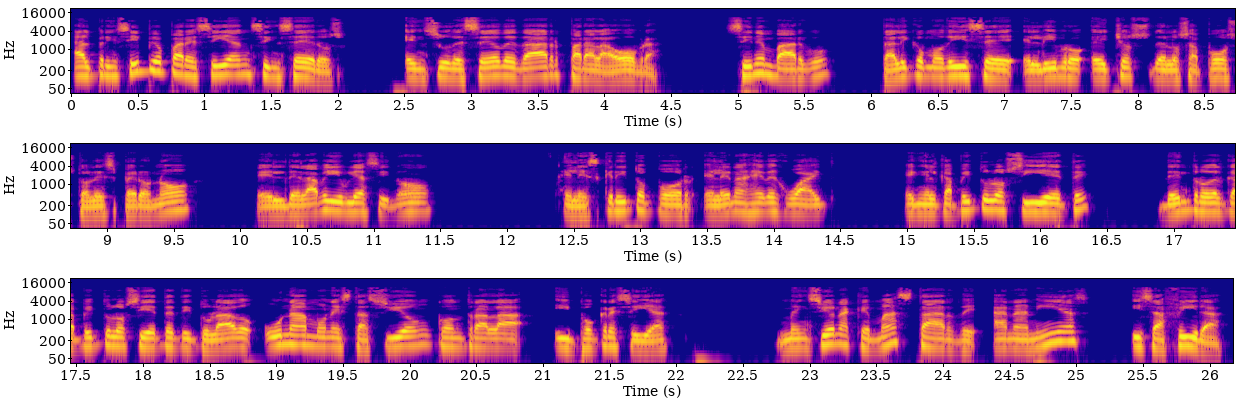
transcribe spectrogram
Al principio parecían sinceros en su deseo de dar para la obra. Sin embargo, tal y como dice el libro Hechos de los Apóstoles, pero no el de la Biblia, sino el escrito por Elena G. de White, en el capítulo 7, dentro del capítulo 7 titulado Una amonestación contra la hipocresía, menciona que más tarde Ananías y Zafira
